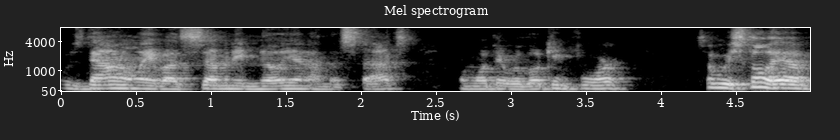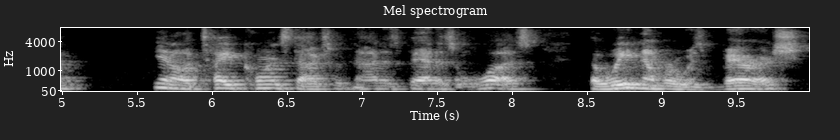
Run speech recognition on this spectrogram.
was down only about 70 million on the stocks from what they were looking for. So we still have, you know, tight corn stocks, but not as bad as it was. The wheat number was bearish.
